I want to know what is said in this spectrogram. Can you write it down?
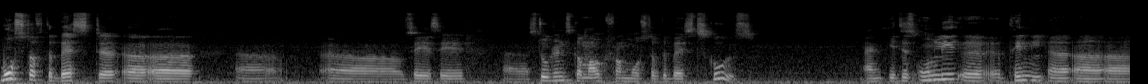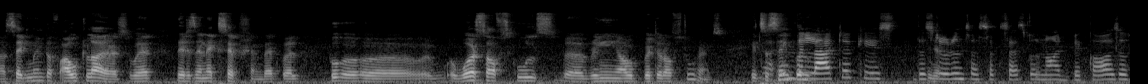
most of the best uh, uh, uh, say say uh, students come out from most of the best schools and it is only a thin segment of outliers where there is an exception that well worse off schools bringing out better off students it's yeah, a simple in the latter case the students yeah. are successful not because of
